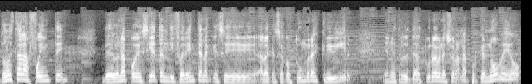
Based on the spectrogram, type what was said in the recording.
¿Dónde está la fuente de una poesía tan diferente a la que se, a la que se acostumbra a escribir en nuestra literatura venezolana? Porque no veo,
